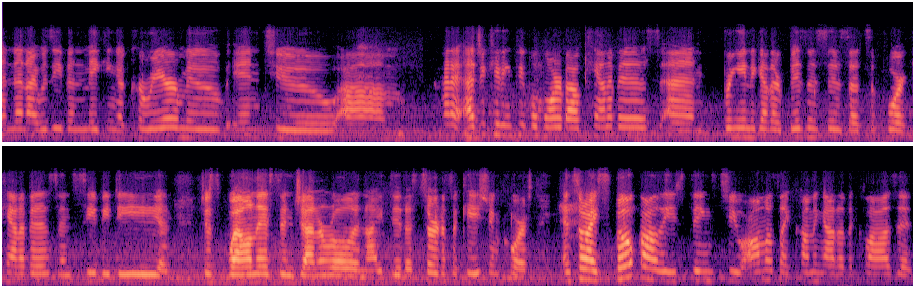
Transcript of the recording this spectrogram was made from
and then I was even making a career move into um, kind of educating people more about cannabis and bringing together businesses that support cannabis and CBD and just wellness in general. And I did a certification course. And so I spoke all these things to you, almost like coming out of the closet,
